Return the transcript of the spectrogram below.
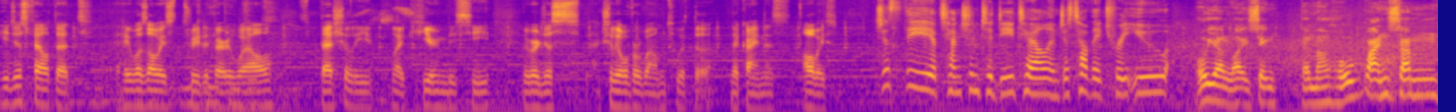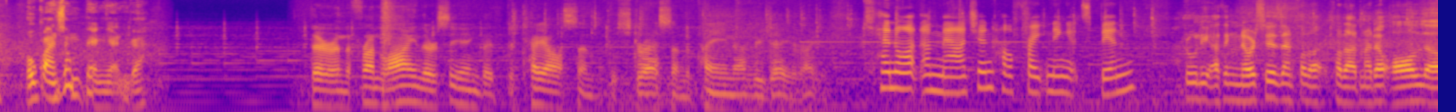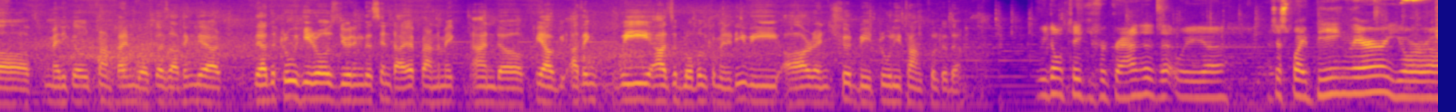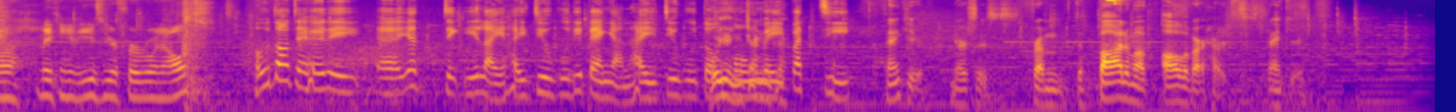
He just felt that he was always treated very well, especially like here in BC. We were just actually overwhelmed with the, the kindness, always. Just the attention to detail and just how they treat you. 好有耐性，同埋好关心，好关心病人㗎。 They're in the front line, they're seeing the, the chaos and the stress and the pain every day, right? Cannot imagine how frightening it's been. Truly, I think nurses and for that, for that matter, all uh, medical frontline workers, I think they are they are the true heroes during this entire pandemic. And uh, yeah, we, I think we as a global community, we are and should be truly thankful to them. We don't take you for granted that we, uh, just by being there, you're uh, making it easier for everyone else. 好多谢佢哋诶一直以嚟系照顾啲病人，系照顾到好认真㗎。无微不至。 Thank you, nurses, from the bottom of all of our hearts. Thank you.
